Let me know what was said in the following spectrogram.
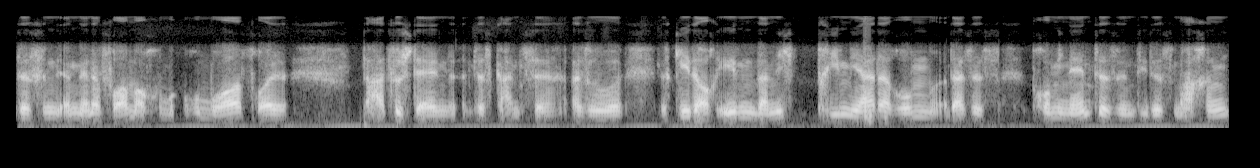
das in irgendeiner Form auch humorvoll darzustellen, das Ganze. Also es geht auch eben dann nicht primär darum, dass es Prominente sind, die das machen.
